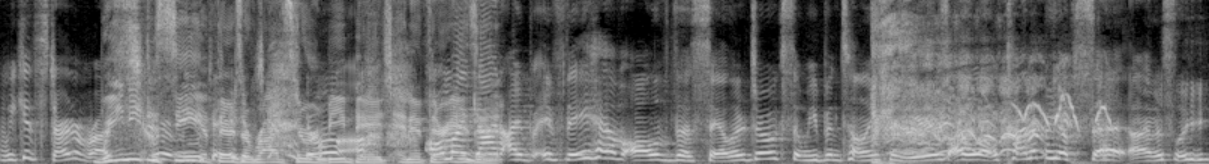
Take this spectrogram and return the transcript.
We could start a Rod. We need Stewart to see if page. there's a Rod Stewart meme page, and if there oh my god, I, if they have all of the sailor jokes that we've been telling for years, I will kind of be upset. Honestly,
